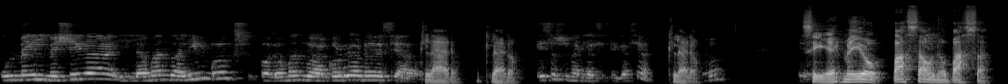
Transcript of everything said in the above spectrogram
un mail me llega y lo mando al inbox o lo mando a correo no deseado. Claro, claro, Eso es una clasificación, claro. ¿no? Eh, Sí, es medio pasa o no pasa.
